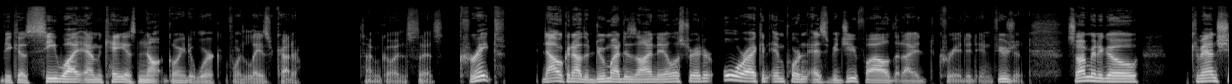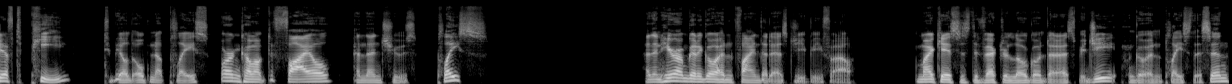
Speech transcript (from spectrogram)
because CYMK is not going to work for the laser cutter. So I'm going to say create. Now I can either do my design in Illustrator or I can import an SVG file that I created in Fusion. So I'm going to go Command Shift P to be able to open up place, or I can come up to File, and then choose place. And then here I'm going to go ahead and find that SVG file. In my case, it's the vector logo.svg. I'm going to go ahead and place this in.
